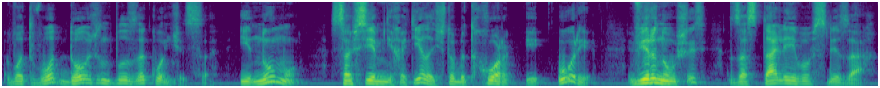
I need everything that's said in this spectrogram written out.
вот-вот должен был закончиться, и Нуму совсем не хотелось, чтобы Тхор и Ури, вернувшись, застали его в слезах.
